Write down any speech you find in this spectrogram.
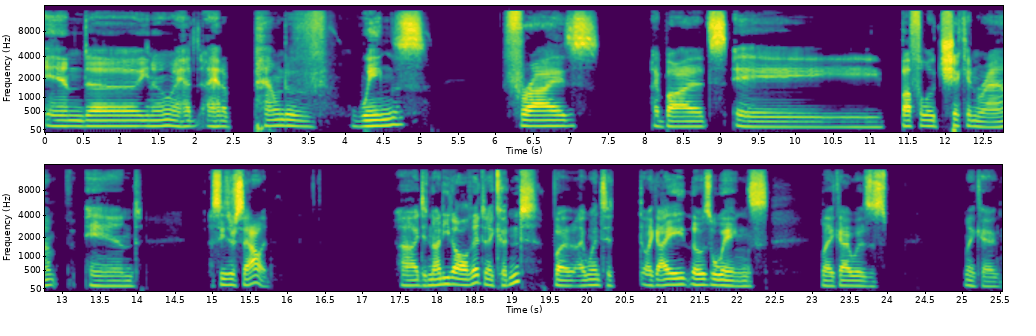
and uh, you know, I had I had a pound of wings, fries. I bought a buffalo chicken wrap and a Caesar salad. Uh, I did not eat all of it. I couldn't, but I went to like I ate those wings like I was like a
